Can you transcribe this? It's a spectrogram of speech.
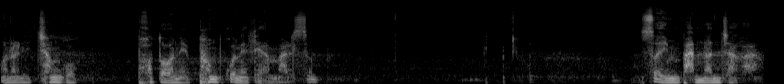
오늘 이 천국 포도원의 품꾼에 대한 말씀 쓰임 받는 자가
